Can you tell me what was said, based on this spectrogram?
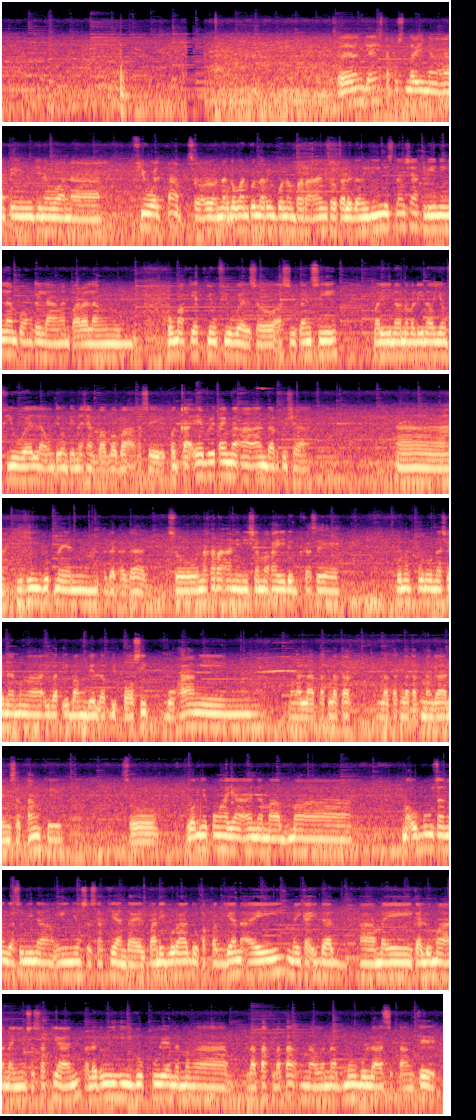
So, yun guys, tapos na rin ang ating ginawa na fuel pump. So nagawan ko na rin po ng paraan. So talagang linis lang siya, cleaning lang po ang kailangan para lang umakyat yung fuel. So as you can see, malinaw na malinaw yung fuel, ah, unti-unti na siyang bababa kasi pagka every time na aandar ko siya, ah hihigop na yan agad-agad. So nakaraan hindi siya makahigop kasi punong-puno na siya ng mga iba't ibang bill of deposit, buhangin, mga latak-latak, latak-latak na galing sa tangke. So, huwag niyo pong hayaan na ma, ma- maubusan ng gasolina ang inyong sasakyan dahil panigurado kapag yan ay may kaedad, ah, may kalumaan na yung sasakyan, talagang hihigop po yan ng mga latak-latak na nagmumula sa tangke.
